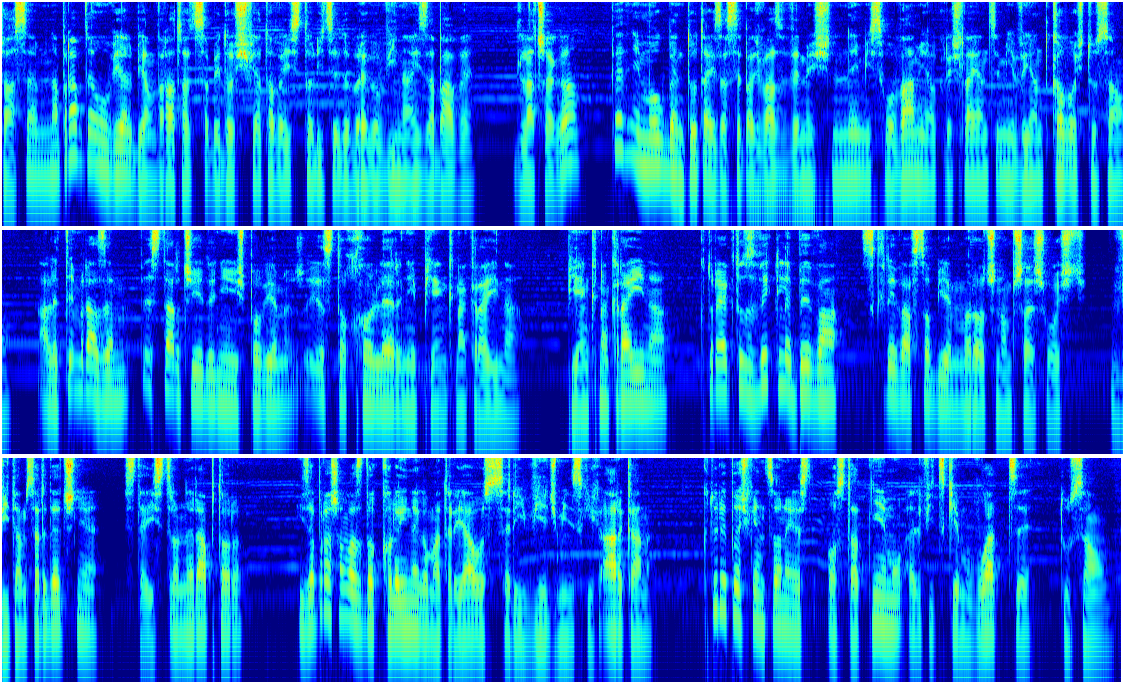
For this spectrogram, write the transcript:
Czasem naprawdę uwielbiam wracać sobie do światowej stolicy dobrego wina i zabawy. Dlaczego? Pewnie mógłbym tutaj zasypać was wymyślnymi słowami określającymi wyjątkowość tu są, ale tym razem wystarczy jedynie, iż powiem, że jest to cholernie piękna kraina. Piękna kraina, która jak to zwykle bywa, skrywa w sobie mroczną przeszłość. Witam serdecznie, z tej strony Raptor i zapraszam was do kolejnego materiału z serii Wiedźmińskich Arkan, który poświęcony jest ostatniemu elfickiemu władcy Toussaint.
